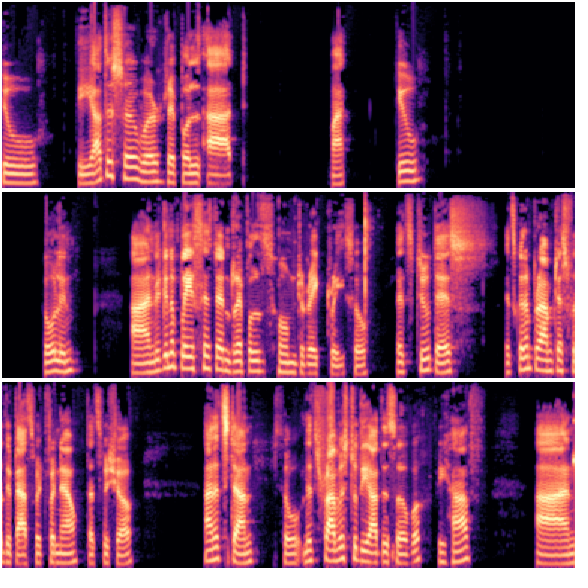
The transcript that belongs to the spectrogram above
to the other server ripul at mac 2 colon and we're going to place it in Ripul's home directory. So let's do this. It's going to prompt us for the password for now, that's for sure. And it's done. So let's traverse to the other server we have and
